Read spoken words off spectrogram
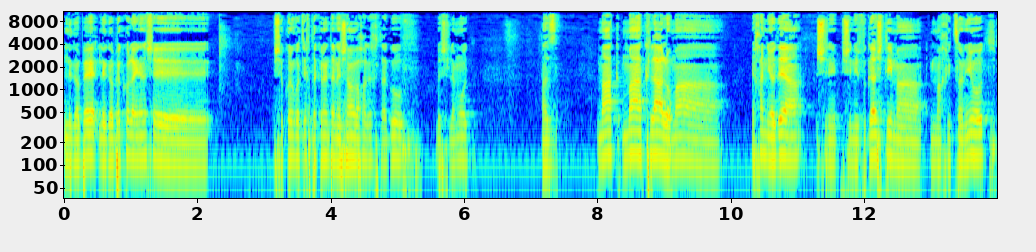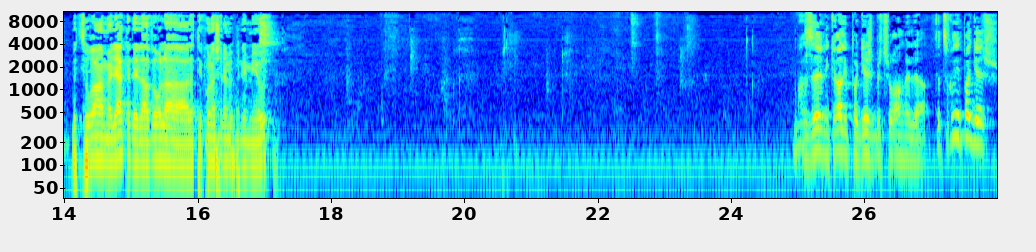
לגבי, לגבי כל העניין ש... שקודם כל צריך לתקן את הנשמה ואחר כך את הגוף בשלמות, אז מה, מה הכלל או מה... איך אני יודע שנפגשתי עם, ה, עם החיצוניות בצורה מלאה כדי לעבור לתיקון השלם בפנימיות? מה זה נקרא להיפגש בצורה מלאה? אתה צריך להיפגש.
